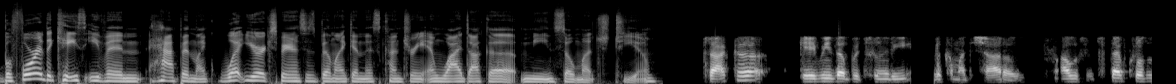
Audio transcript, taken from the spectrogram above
before the case even happened, like what your experience has been like in this country and why DACA means so much to you. DACA gave me the opportunity to come out the shadows. I was a step closer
